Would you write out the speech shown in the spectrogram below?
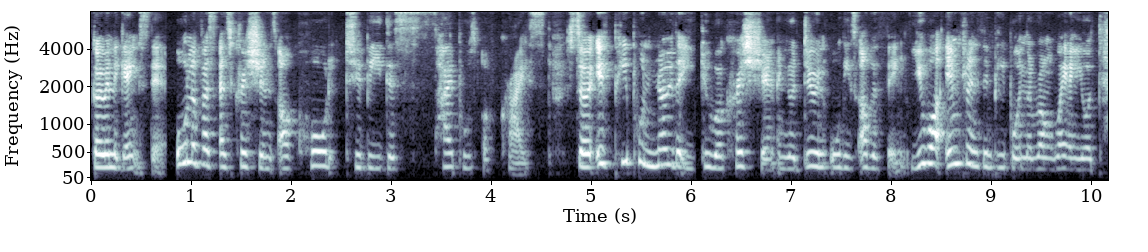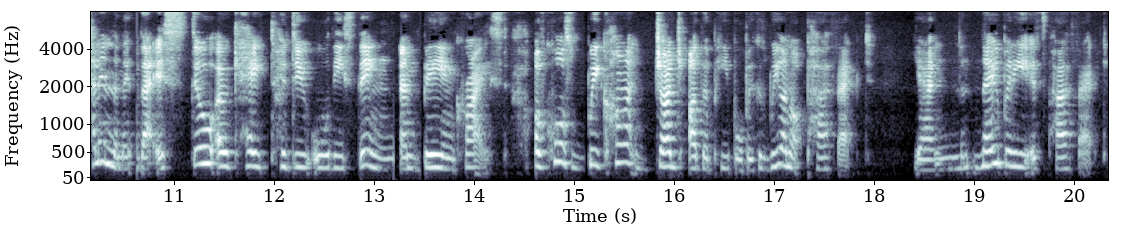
going against it. All of us as Christians are called to be disciples of Christ. So if people know that you are Christian and you're doing all these other things, you are influencing people in the wrong way and you're telling them that it's still okay to do all these things and be in Christ. Of course, we can't judge other people because we are not perfect. Yeah, n- nobody is perfect.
